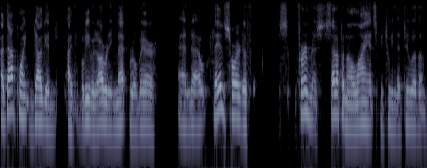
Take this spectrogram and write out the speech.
at that point Doug had, I believe, had already met Robert, and uh, they had sort of s- firmness set up an alliance between the two of them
